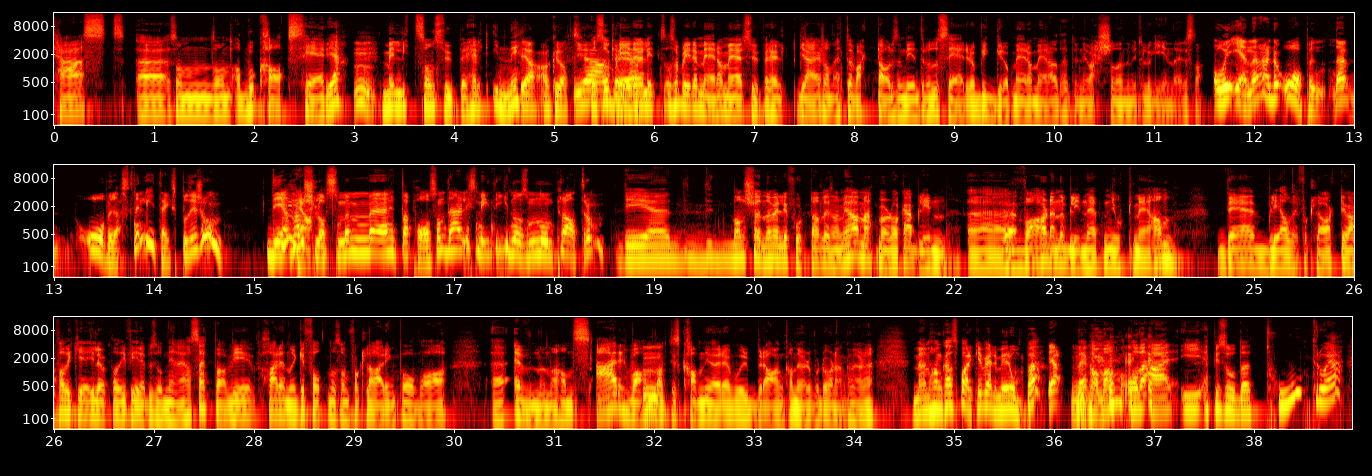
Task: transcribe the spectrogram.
cast, uh, sånn, sånn advokatserie med litt sånn superhelt inni. Ja, akkurat. Ja, og, så okay, blir ja. det litt, og så blir det mer og mer superheltgreier sånn etter hvert. da liksom De introduserer og bygger opp mer og mer av dette universet og denne mytologien deres. da Og i eneren er det åpen Det er overraskende lite eksposisjon. Det at han Ja. slåss med, med hetta på og sånn, det er liksom ikke, ikke noe som noen prater om. de, de, Man skjønner veldig fort at liksom, ja, Matt Murdoch er blind. Eh, Hva har denne blindheten gjort med han? Det blir aldri forklart. I hvert fall ikke i løpet av de fire episodene jeg har sett. da Vi har ennå ikke fått noen sånn forklaring på hva uh, evnene hans er. Hva han faktisk kan gjøre, hvor bra han kan gjøre det, hvor dårlig han kan gjøre det. Men han kan sparke veldig mye rumpe. Ja. Det kan han. Og det er i episode to, tror jeg,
